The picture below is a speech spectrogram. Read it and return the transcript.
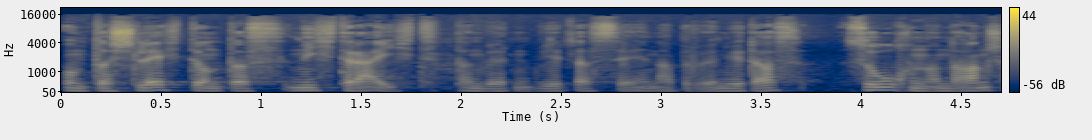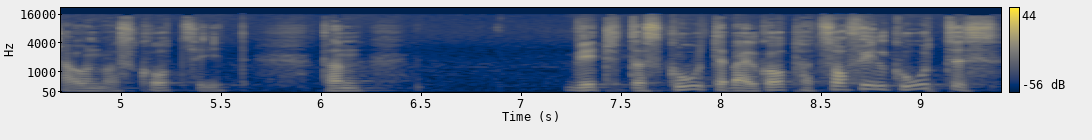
und das Schlechte und das nicht reicht, dann werden wir das sehen. Aber wenn wir das suchen und anschauen, was Gott sieht, dann wird das Gute, weil Gott hat so viel Gutes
